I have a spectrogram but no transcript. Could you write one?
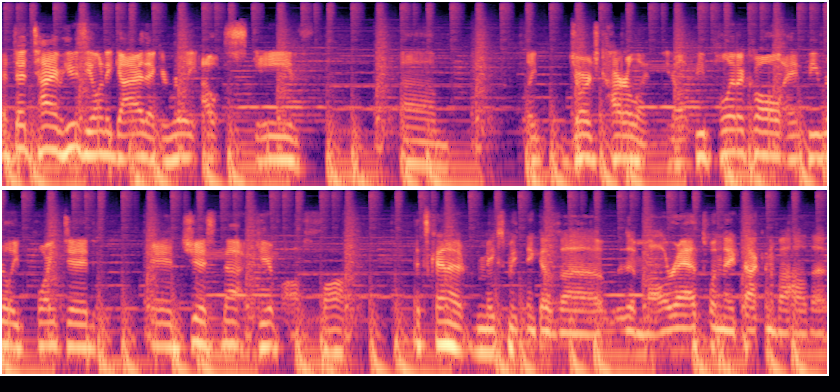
at that time, he was the only guy that could really outscathe, George Carlin. You know, be political and be really pointed, and just not give a fuck. It's kind of makes me think of uh, it Mallrats when they're talking about how the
